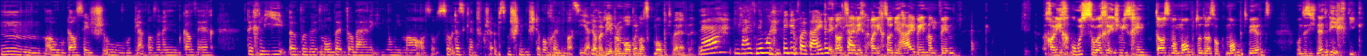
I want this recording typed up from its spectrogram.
Mm, oh, das ist, oh, ich glaube, also wenn, ganz ehrlich, der Kleine jemand würde mobben, da wäre ich und mein Mann, also so, das ist, glaube ich, fast etwas vom Schlimmsten, was könnte passieren Ja, aber lieber mobben als gemobbt werden. Nein, ich weiß nicht mal, ich bin im Fall beides. Ey, ganz ehrlich, wenn ich so daheim bin und bin, kann ich aussuchen, ist mein Kind das, was mobbt oder das, was gemobbt wird. Und es ist nicht richtig.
